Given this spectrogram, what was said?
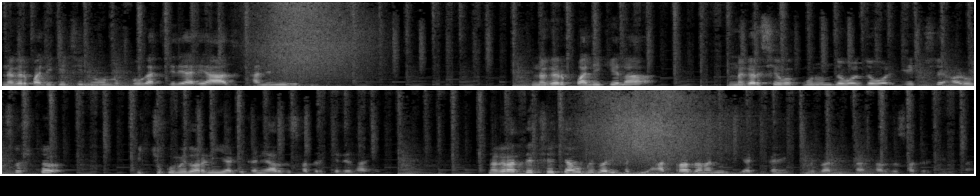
नगरपालिकेची निवडणूक भोग घातलेली आहे आज छाननी होती. नगरपालिकेला नगरसेवक म्हणून जवळजवळ एकशे अडुसष्ट इच्छुक उमेदवारांनी या ठिकाणी अर्ज सादर केलेला आहे. नगराध्यक्षाच्या उमेदवारीसाठी अठरा जणांनी या ठिकाणी उमेदवारी अर्ज सादर केलेला आहे.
